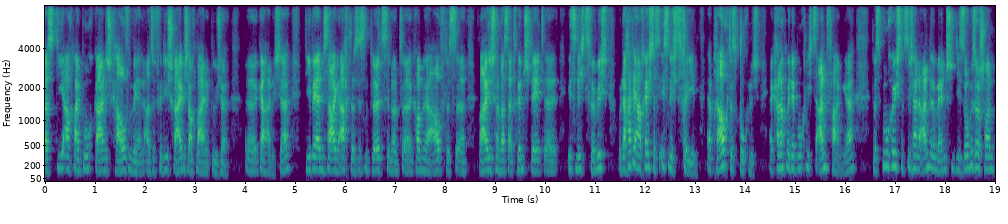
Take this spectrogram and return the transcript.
dass die auch mein Buch gar nicht kaufen werden. Also für die schreibe ich auch meine Bücher äh, gar nicht. Ja? Die werden sagen, ach, das ist ein Blödsinn und äh, komm hör auf, das äh, weiß ich schon, was da drin steht, äh, ist nichts für mich. Und da hat er auch recht, das ist nichts für ihn. Er braucht das Buch nicht. Er kann auch mit dem Buch nichts anfangen. Ja? Das Buch richtet sich an andere Menschen, die sowieso schon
